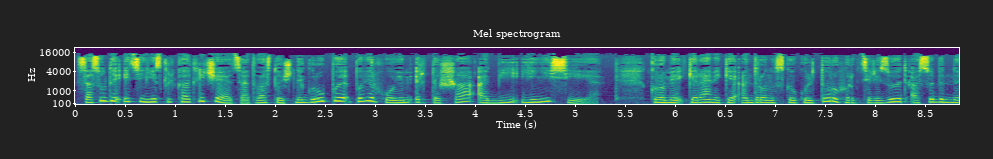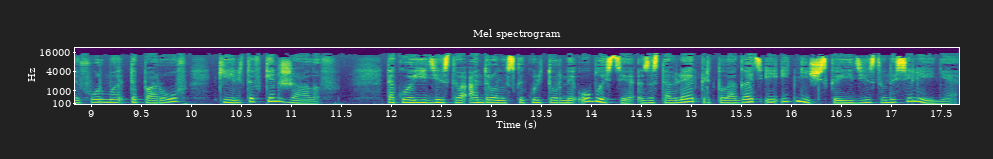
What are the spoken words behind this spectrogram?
сосуды эти несколько отличаются от восточной группы по верховьям Иртыша, Аби, Енисея. Кроме керамики, андроновскую культуру характеризуют особенные формы топоров, кельтов, кинжалов. Такое единство андроновской культурной области заставляет предполагать и этническое единство населения.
